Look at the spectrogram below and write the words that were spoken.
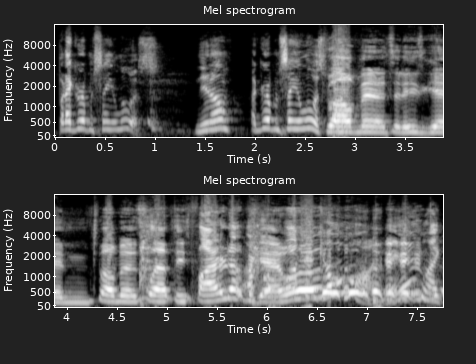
But I grew up in St. Louis. You know, I grew up in St. Louis. 12 minutes and he's getting 12 minutes left. He's fired up again. Come on, man. Like,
